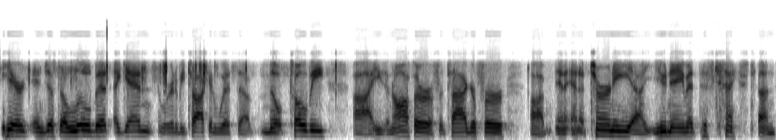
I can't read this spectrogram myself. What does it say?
here in just a little bit, again, we're going to be talking with uh, Milt Toby. Uh, he's an author, a photographer, uh, an, an attorney, uh, you name it. This guy's done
